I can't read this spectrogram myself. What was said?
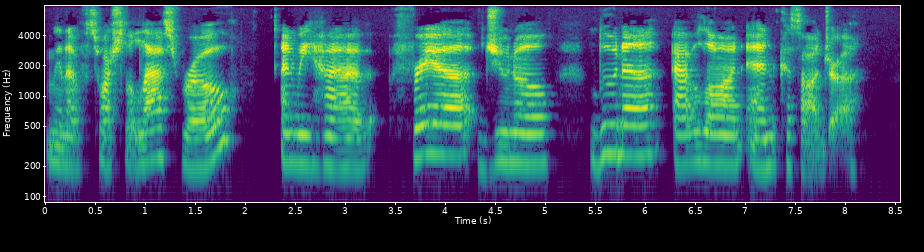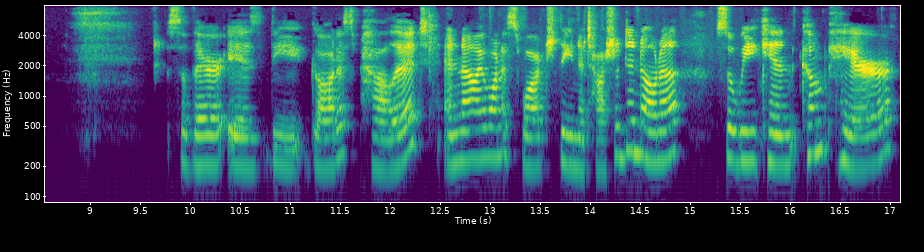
I'm going to swatch the last row. And we have Freya, Juno, Luna, Avalon, and Cassandra. So there is the Goddess palette. And now I want to swatch the Natasha Denona so we can compare,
